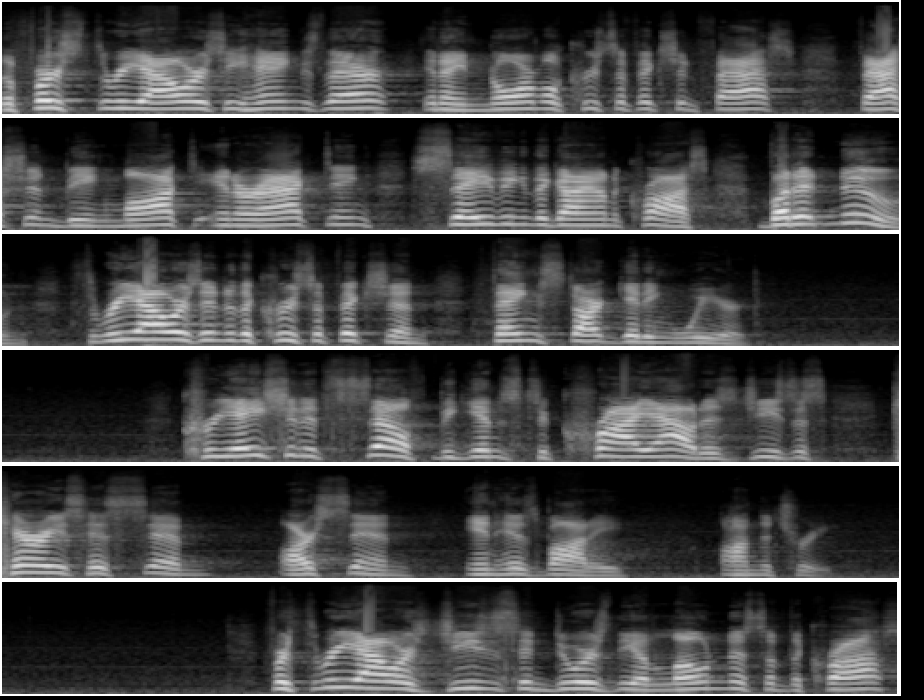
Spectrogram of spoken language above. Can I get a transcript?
The first three hours he hangs there in a normal crucifixion fast, fashion, being mocked, interacting, saving the guy on the cross. But at noon, three hours into the crucifixion, things start getting weird. Creation itself begins to cry out as Jesus carries his sin, our sin, in his body on the tree. For three hours, Jesus endures the aloneness of the cross.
